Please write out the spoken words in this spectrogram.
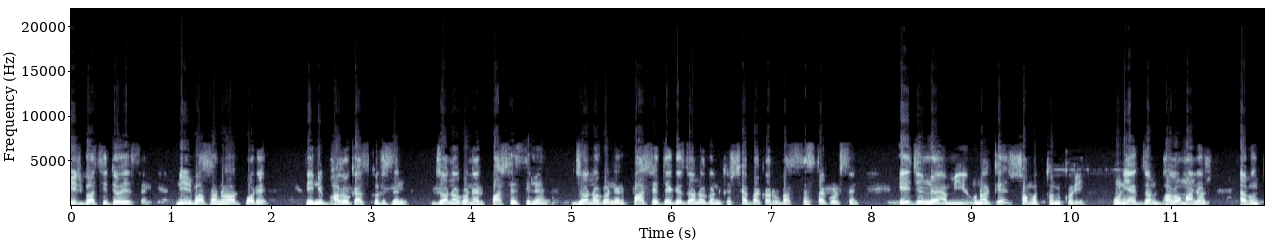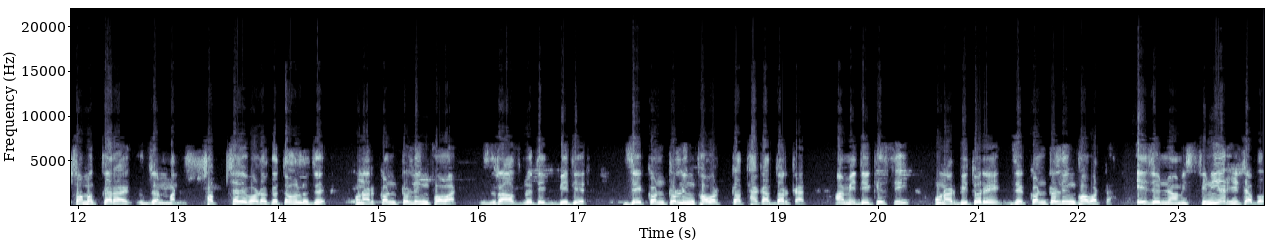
নির্বাচিত হয়েছেন। নির্বাচন হওয়ার পরে তিনি ভালো কাজ করেছেন, জনগণের পাশে ছিলেন, জনগণের পাশে থেকে জনগণকে সেবা করবার চেষ্টা করছেন। এই জন্য আমি ওনাকে সমর্থন করি। উনি একজন ভালো মানুষ এবং চমৎকার একজন মানুষ। সবচেয়ে বড় কথা হলো যে ওনার কন্ট্রোলিং পাওয়ার রাজনৈতিক বিদের যে কন্ট্রোলিং পাওয়ারটা থাকার দরকার আমি দেখেছি ওনার ভিতরে যে কন্ট্রোলিং পাওয়ারটা এই জন্য আমি সিনিয়র হিসাবে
